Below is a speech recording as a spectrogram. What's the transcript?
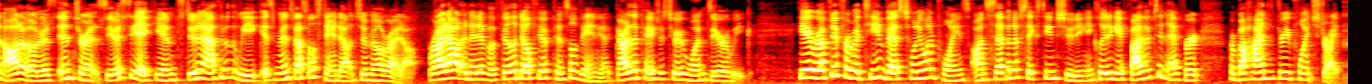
and Auto Owners Insurance USC Aiken Student Athlete of the Week is men's basketball standout Jamil Rideout. Rideout, a native of Philadelphia, Pennsylvania, guided the Pacers to a 1 0 week. He erupted from a team best 21 points on 7 of 16 shooting, including a 5 of 10 effort from behind the three point stripe.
